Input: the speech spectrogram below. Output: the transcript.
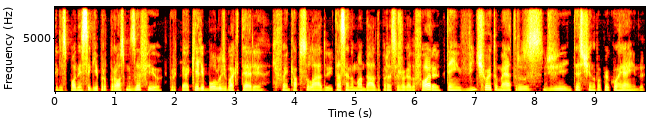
eles podem seguir para o próximo desafio, porque aquele bolo de bactéria que foi encapsulado e está sendo mandado para ser jogado fora tem 28 metros de intestino para percorrer ainda.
